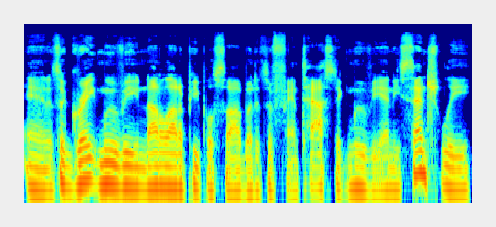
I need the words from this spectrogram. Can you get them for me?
And it's a great movie not a lot of people saw but it's a fantastic movie. And essentially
